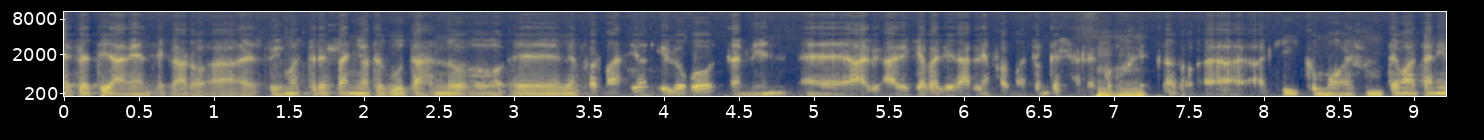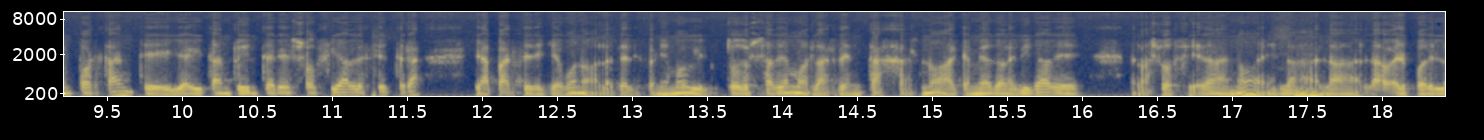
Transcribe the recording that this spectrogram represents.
Efectivamente, claro. Ah, estuvimos tres años reclutando eh, la información y luego también eh, hay, que validar la información que se recoge. Claro, ah, aquí como es un tema tan importante y hay tanto interés social, etcétera, y aparte de que bueno, la telefonía móvil, todos sabemos las ventajas, ¿no? Ha cambiado la vida de, la sociedad, ¿no? el, poder,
